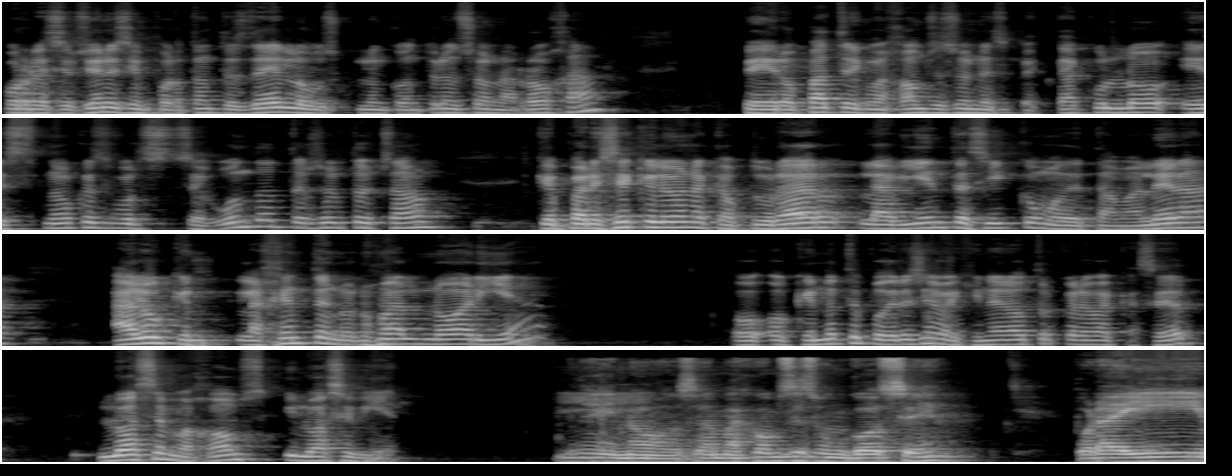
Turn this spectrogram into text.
por recepciones importantes de él, lo, encontró en zona roja, pero Patrick Mahomes es un espectáculo, es, no que fue el segundo o tercer touchdown, que parecía que le iban a capturar la vienta así como de tamalera, algo que la gente normal no haría, o, que no te podrías imaginar a otro que va a hacer, lo hace Mahomes y lo hace bien. Y... no, o sea, Mahomes es un goce. Por ahí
